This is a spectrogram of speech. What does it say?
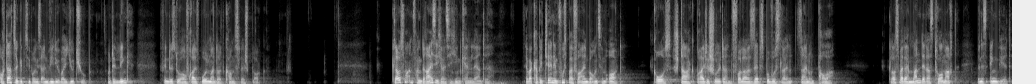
Auch dazu gibt es übrigens ein Video bei YouTube und den Link findest du auf ralfbohlmann.com slash blog. Klaus war Anfang 30, als ich ihn kennenlernte. Er war Kapitän im Fußballverein bei uns im Ort. Groß, stark, breite Schultern, voller Selbstbewusstsein und Power. Klaus war der Mann, der das Tor macht, wenn es eng wird.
